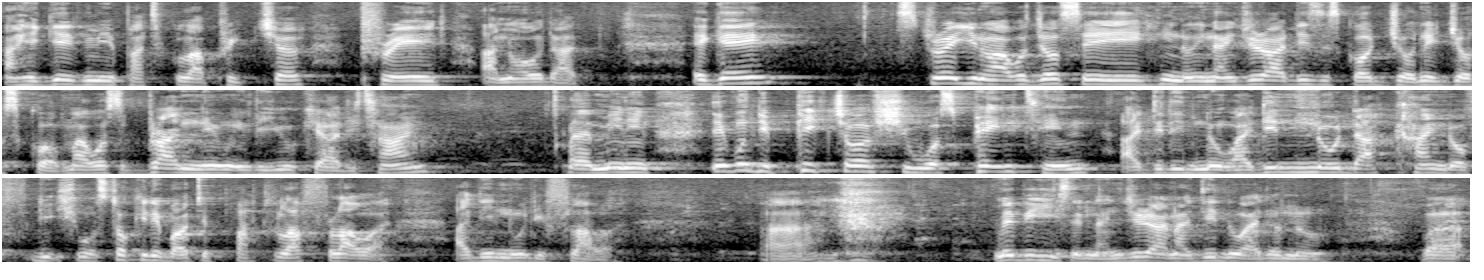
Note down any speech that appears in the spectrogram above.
and he gave me a particular picture, prayed, and all that. Again, straight, you know, I was just saying, you know, in Nigeria, this is called Johnny Just Come. I was brand new in the UK at the time. Uh, meaning, even the picture she was painting, I didn't know. I didn't know that kind of, she was talking about a particular flower. I didn't know the flower. Um, maybe he's in Nigeria and I didn't know, I don't know. But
